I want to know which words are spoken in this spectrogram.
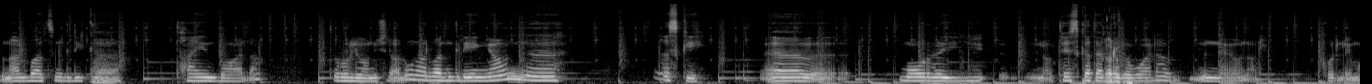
ምናልባት እንግዲህ ከ time በኋላ ጥሩ ሊሆኑ ይችላሉ። ምናልባት እንግዲህ የኛውን እስኪ more test ከተደረገ በኋላ ምናልባት ይሆናል Code Llama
